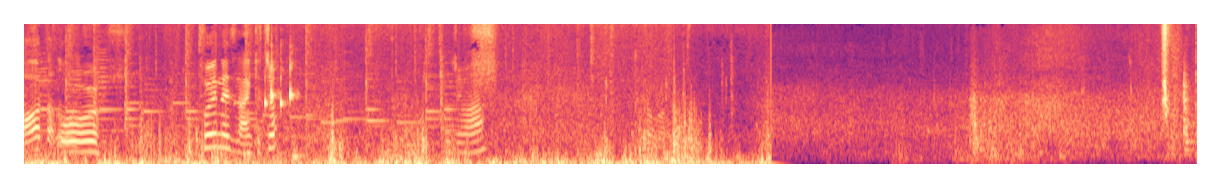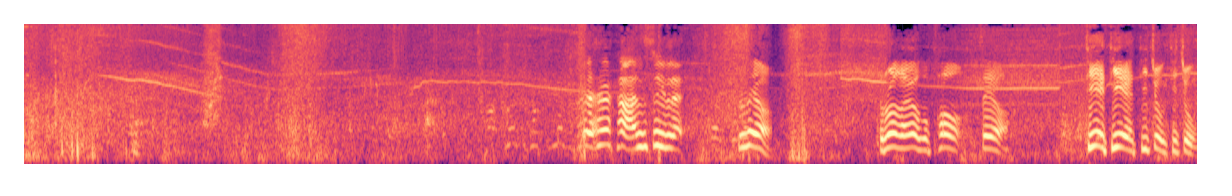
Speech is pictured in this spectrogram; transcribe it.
요. 아따 오, 토해내진 않겠죠? 하지마. 안 쓰실래? 쓰세요. 돌아가요. 그 파워 세요. 뒤에 뒤에 뒤쪽 뒤쪽.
